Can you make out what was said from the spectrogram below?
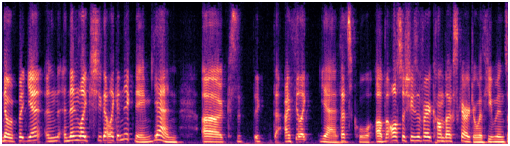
no, but yet, and and then like she got like a nickname, Yen. Uh, cause it, it- I feel like yeah, that's cool. Uh, but also she's a very complex character with humans,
